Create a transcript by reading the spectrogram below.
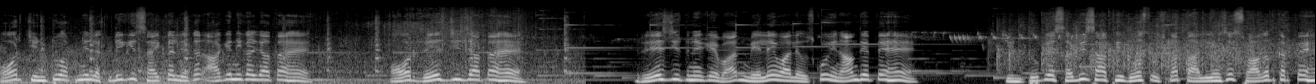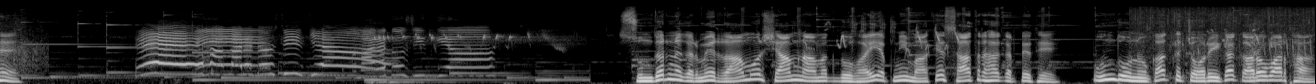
और चिंटू अपनी लकड़ी की साइकिल लेकर आगे निकल जाता है और रेस जीत जाता है। रेस जीतने के बाद मेले वाले उसको इनाम देते हैं। चिंटू के सभी साथी दोस्त उसका तालियों से स्वागत करते हैं। सुंदर नगर में राम और श्याम नामक दो भाई अपनी माँ के साथ रहा करते थे। उन दोनों का कचौरी का कारोबार था।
